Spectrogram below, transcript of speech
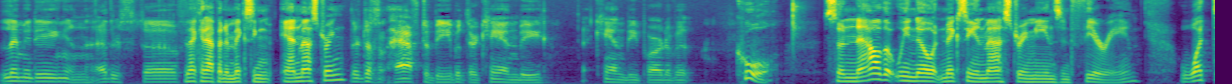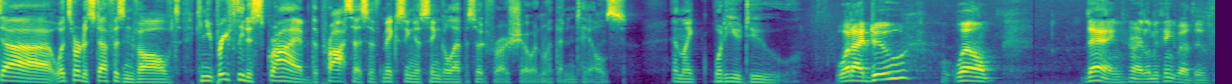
limiting, and other stuff. And that can happen in mixing and mastering. There doesn't have to be, but there can be. That can be part of it. Cool. So now that we know what mixing and mastering means in theory, what uh, what sort of stuff is involved? Can you briefly describe the process of mixing a single episode for our show and what that entails? And like, what do you do? What I do? Well, dang. All right, let me think about this.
